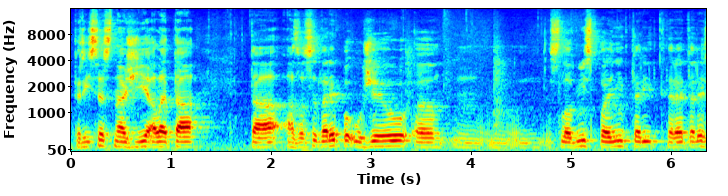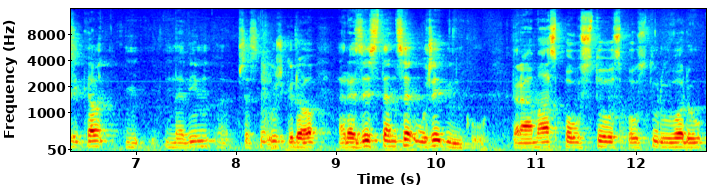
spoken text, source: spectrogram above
kteří se snaží, ale ta, ta a zase tady použiju e, slovní spojení, který, které tady říkal, nevím přesně už kdo, rezistence úředníků, která má spoustu, spoustu důvodů.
